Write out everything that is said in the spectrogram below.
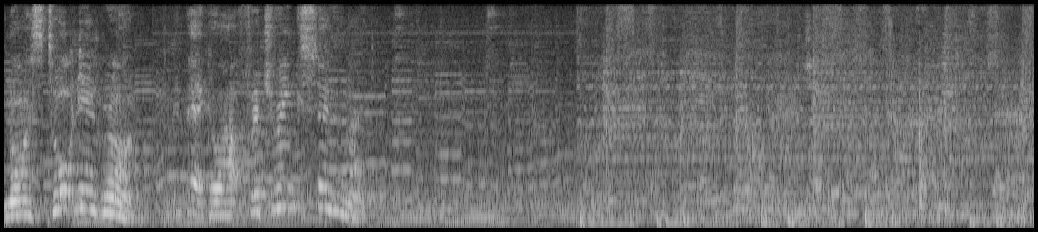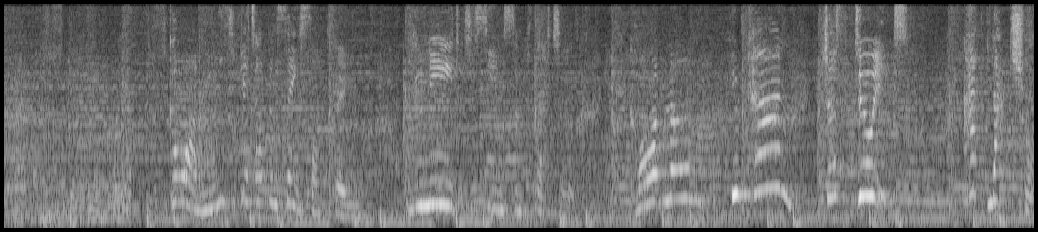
Nice talking to you, Grant. We better go out for a drink soon, mate. Go on, you need to get up and say something. You need to seem sympathetic. Can't, Mum? You can. Just do it. Act natural.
